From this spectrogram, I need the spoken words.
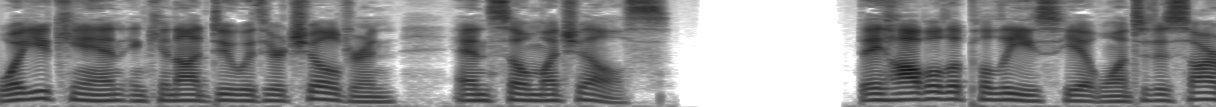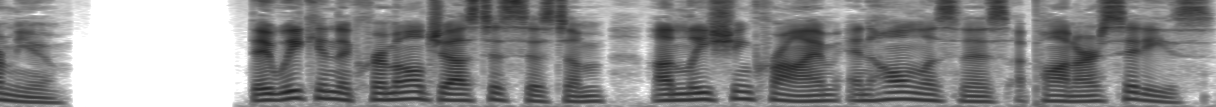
what you can and cannot do with your children, and so much else. They hobble the police yet want to disarm you. They weaken the criminal justice system, unleashing crime and homelessness upon our cities.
